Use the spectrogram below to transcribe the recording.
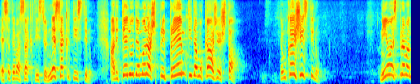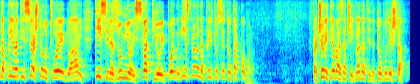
e sad treba sakriti istinu. Ne sakriti istinu, ali te ljude moraš pripremiti da mu kažeš šta. Da mu kažeš istinu. Nije on spreman da prihvati sve što je u tvojoj glavi. Ti si razumio i shvatio i pojmo. Nije spreman da prihvati sve to tako bola. Pa čovjek treba znači gledati da to bude šta?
